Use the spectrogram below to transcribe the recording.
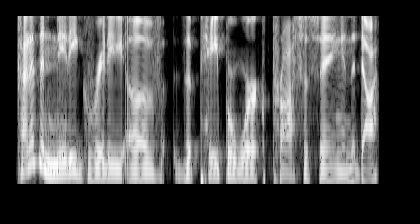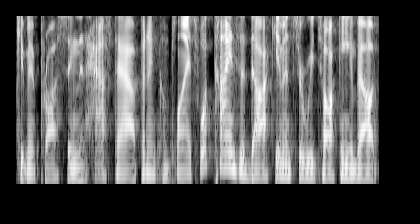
kind of the nitty gritty of the paperwork processing and the document processing that has to happen in compliance. What kinds of documents are we talking about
